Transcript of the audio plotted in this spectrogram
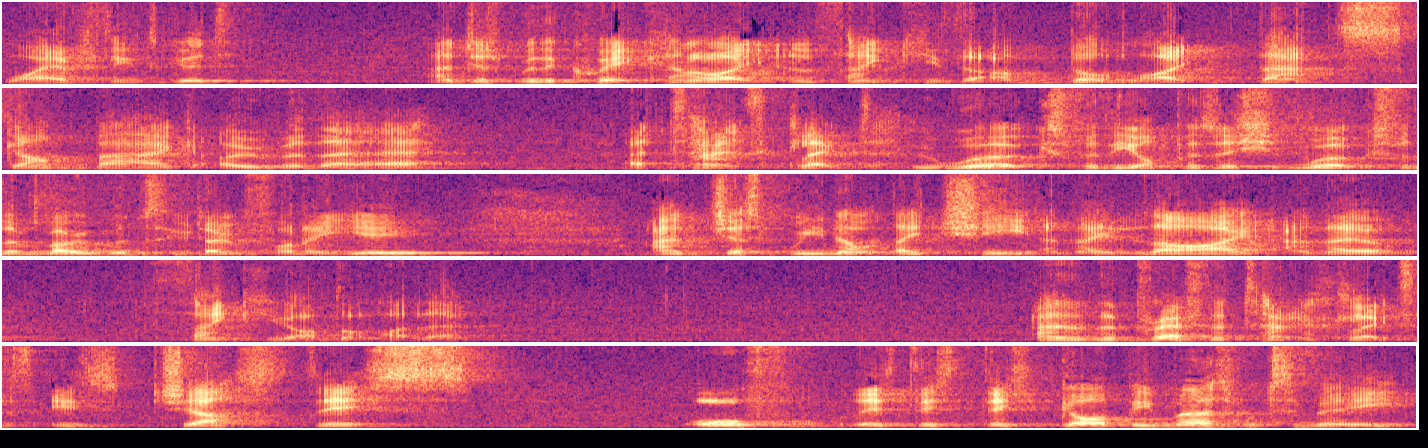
why everything's good. And just with a quick kind of like, thank you that I'm not like that scumbag over there, a tax collector who works for the opposition, works for the Romans who don't follow you, and just we know they cheat and they lie and they thank you, I'm not like them. And the prayer for the tax collectors is just this awful, this, this, this God be merciful to me,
